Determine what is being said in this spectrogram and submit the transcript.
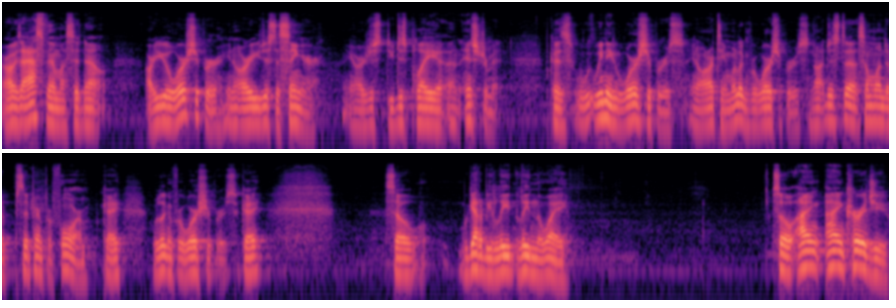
or I always ask them, I said, now, are you a worshiper? You know, or are you just a singer? You know, or just do you just play an instrument? Because we, need worshipers, you know, on our team. We're looking for worshipers, not just uh, someone to sit here and perform, okay? We're looking for worshipers, okay? So we got to be lead, leading the way. So I, I encourage you,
